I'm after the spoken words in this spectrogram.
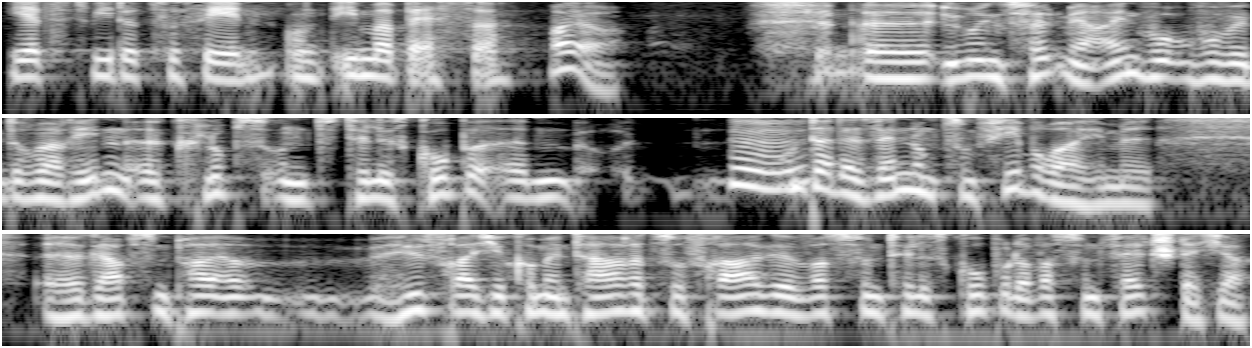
jetzt wieder zu sehen und immer besser. Ah ja. Genau. Äh, übrigens fällt mir ein, wo, wo wir drüber reden, äh, Clubs und Teleskope. Ähm, Hm. Unter der Sendung zum Februarhimmel äh, gab es ein paar äh, hilfreiche Kommentare zur Frage, was für ein Teleskop oder was für ein Feldstecher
